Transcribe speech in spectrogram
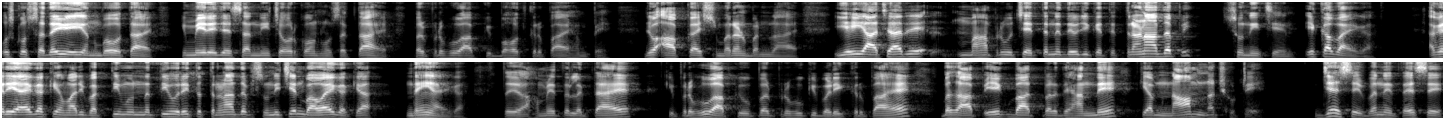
उसको सदैव यही अनुभव होता है कि मेरे जैसा नीच और कौन हो सकता है, पर प्रभु आपकी बहुत कृपा है हम पे, जो आपका स्मरण बन रहा है। यही आचार्य महाप्रभु चैतन्य देव जी कहते, त्रणादपि सुनिचेन। ये कब आएगा? अगर ये आएगा कि हमारी भक्ति में उन्नति हो रही तो त्रणादपि सुनिचेन भाव आएगा क्या? नहीं आएगा। तो हमें तो लगता है कि प्रभु आपके ऊपर प्रभु की बड़ी कृपा है। बस आप एक बात पर ध्यान दें कि अब नाम न छूटे। जैसे बने तैसे,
